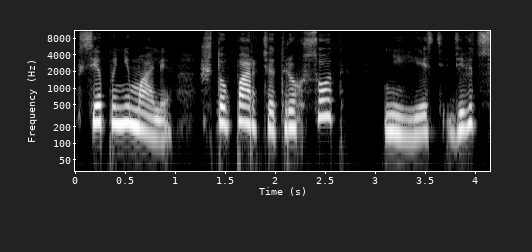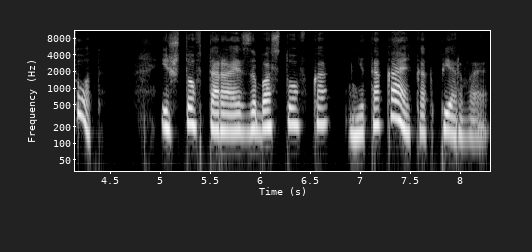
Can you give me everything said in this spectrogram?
Все понимали, что партия трехсот не есть девятьсот, и что вторая забастовка не такая, как первая,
